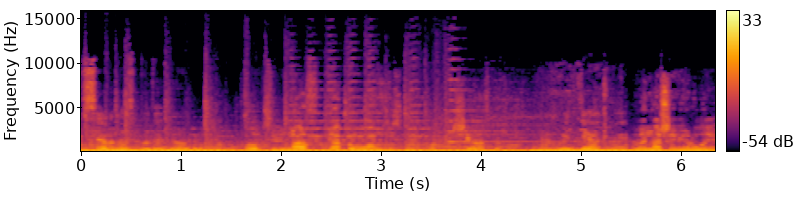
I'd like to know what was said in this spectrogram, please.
Все у нас буде добре. Хлопці, від нас дякую вам за службу. Ще раз кажу. А ми дякуємо. Ви наші герої.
